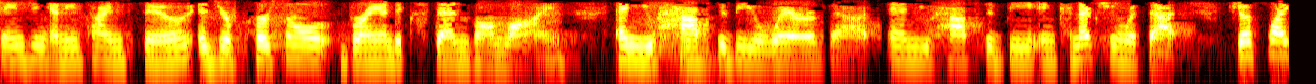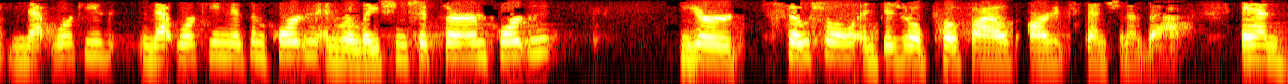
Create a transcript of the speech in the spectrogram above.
changing anytime soon, is your personal brand extends online. And you have to be aware of that and you have to be in connection with that. Just like networking, networking is important and relationships are important, your social and digital profiles are an extension of that. And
